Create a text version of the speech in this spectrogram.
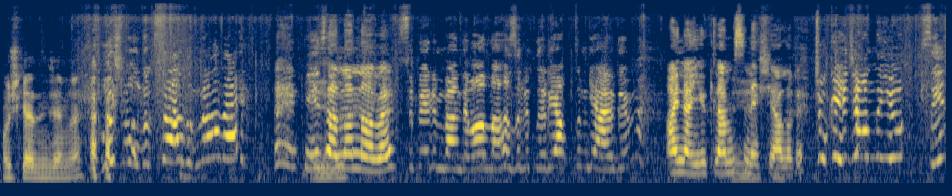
Hoş geldin Cemre. Hoş bulduk sağ olun. Ne haber? İyi İyidir. senden ne haber? Süperim ben de. Vallahi hazırlıkları yaptım geldim. Aynen yüklenmişsin İyi eşyaları. Çok heyecanlıyım. Siz?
